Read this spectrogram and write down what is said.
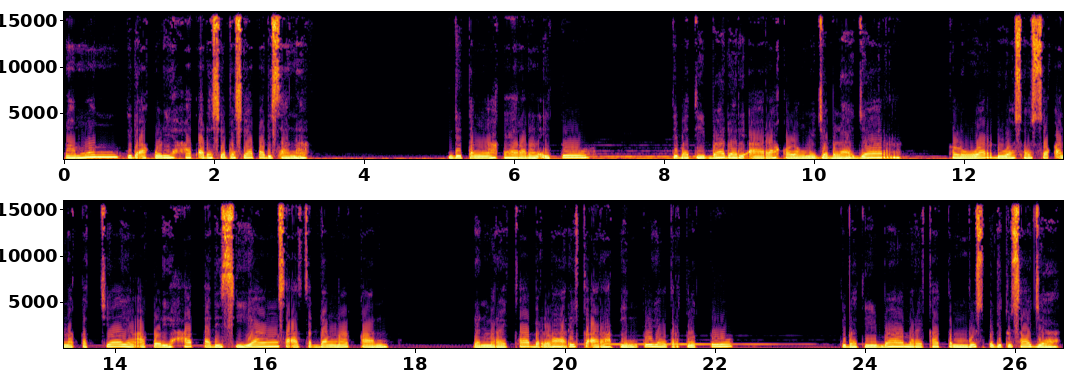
Namun tidak aku lihat ada siapa-siapa di sana. Di tengah keheranan itu, tiba-tiba dari arah kolong meja belajar keluar dua sosok anak kecil yang aku lihat tadi siang saat sedang makan dan mereka berlari ke arah pintu yang tertutup. Tiba-tiba mereka tembus begitu saja.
